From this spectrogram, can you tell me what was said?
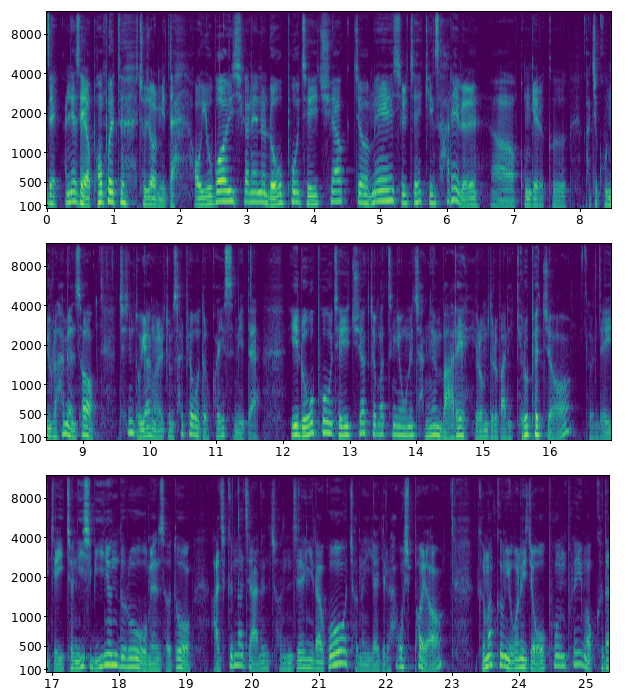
네 안녕하세요. 범포인트 조정원입니다. 어, 이번 시간에는 Log4j 취약점의 실제 해킹 사례를 어, 공개를 그 같이 공유를 하면서 최신 동향을 좀 살펴보도록 하겠습니다. 이 Log4j 취약점 같은 경우는 작년 말에 여러분들을 많이 괴롭혔죠. 그런데 이제 2022년도로 오면서도 아직 끝나지 않은 전쟁이라고 저는 이야기를 하고 싶어요 그만큼 이거는 이제 open framework다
